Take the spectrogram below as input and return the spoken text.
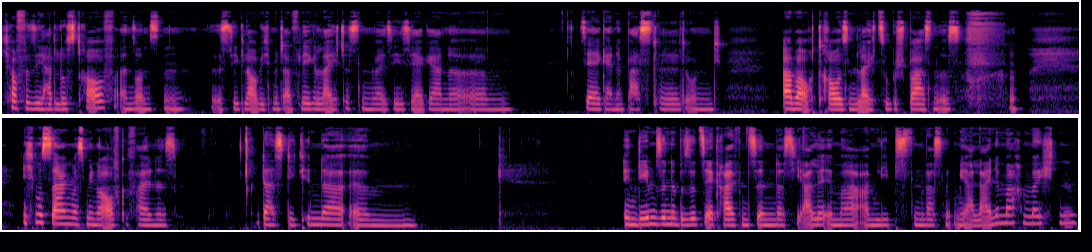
Ich hoffe, sie hat Lust drauf. Ansonsten ist sie, glaube ich, mit am pflegeleichtesten, weil sie sehr gerne, ähm, sehr gerne bastelt und aber auch draußen leicht zu bespaßen ist. ich muss sagen, was mir nur aufgefallen ist, dass die Kinder ähm, in dem Sinne besitzergreifend sind, dass sie alle immer am liebsten was mit mir alleine machen möchten.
